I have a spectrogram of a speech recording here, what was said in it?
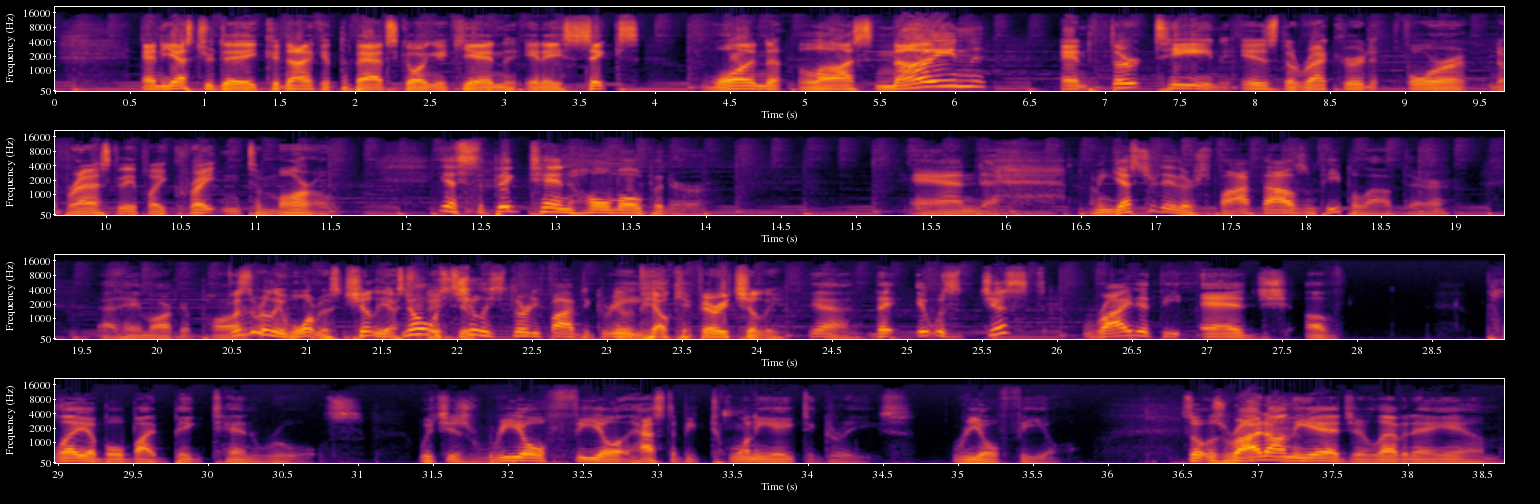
And yesterday could not get the bats going again in a six-one loss. Nine and 13 is the record for Nebraska. They play Creighton tomorrow. Yes, the Big Ten home opener. And, I mean, yesterday there's 5,000 people out there at Haymarket Park. It wasn't really warm. It was chilly yesterday. no, it was too. chilly. It's 35 degrees. Yeah, okay, very chilly. Yeah, they, it was just right at the edge of playable by Big Ten rules, which is real feel. It has to be 28 degrees, real feel. So it was right on the edge at 11 a.m.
